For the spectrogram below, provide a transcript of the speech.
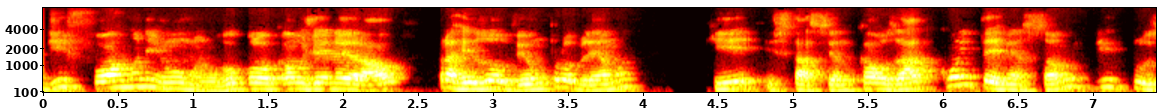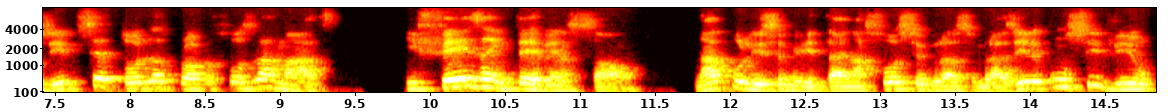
de forma nenhuma, não vou colocar um general para resolver um problema que está sendo causado com intervenção, de, inclusive, de setores das próprias Forças Armadas. E fez a intervenção na Polícia Militar e na Força de Segurança em Brasília com um civil.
